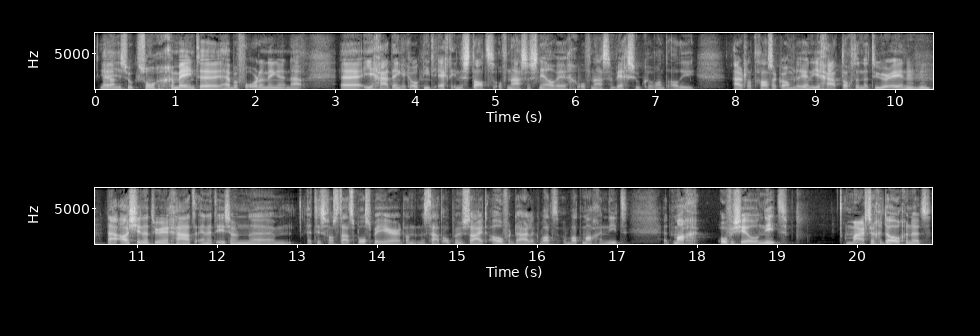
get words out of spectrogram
Ja. Je zoekt, sommige gemeenten hebben verordeningen. Nou, eh, je gaat denk ik ook niet echt in de stad of naast een snelweg of naast een weg zoeken, want al die uitlaatgassen komen erin. Je gaat toch de natuur in. Mhm. Nou, als je de natuur in gaat en het is, een, ehm, het is van Staatsbosbeheer, dan staat op hun site overduidelijk wat, wat mag en niet. Het mag officieel niet, maar ze gedogen het,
